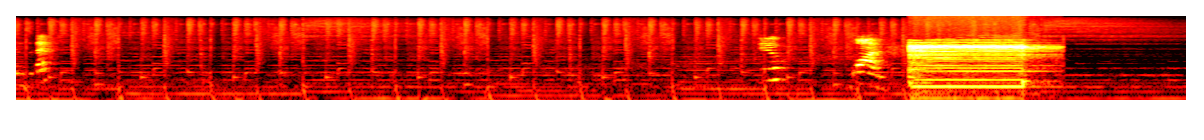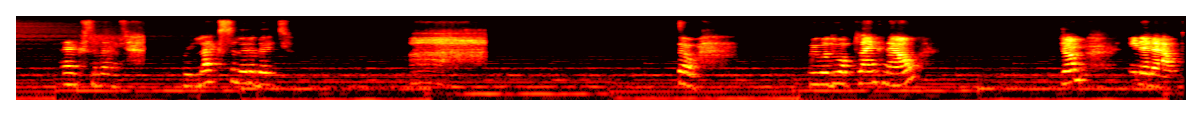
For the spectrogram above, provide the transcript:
Seconds. Two, one. Excellent relax a little bit. So, we will do a plank now. Jump in and out.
